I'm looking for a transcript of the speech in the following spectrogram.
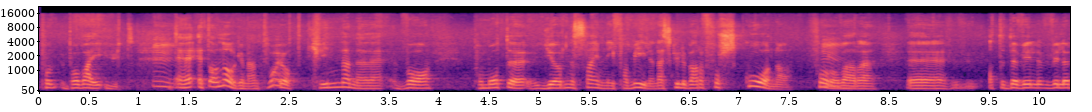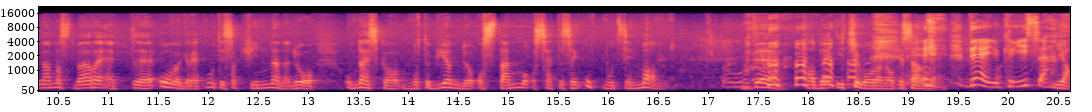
på, på, vei ut. Mm. Eh, et annet argument var jo at kvinnene var på en måte hjørnesteinen i familien. De skulle være forskåna for mm. å være eh, At det ville, ville, nærmest være et eh, overgrep mot disse kvinnene da, om de skal måtte begynne å stemme og sette seg opp mot sin mann. Oh. Det hadde ikke vært noe særlig. Det er jo krise. Ja,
